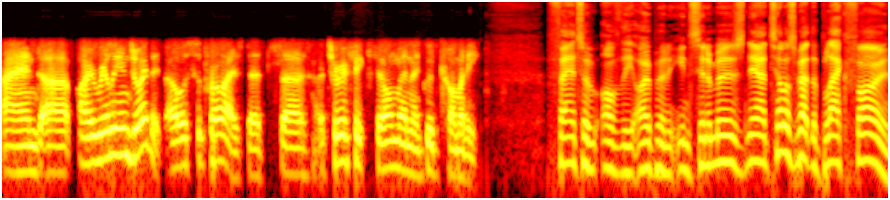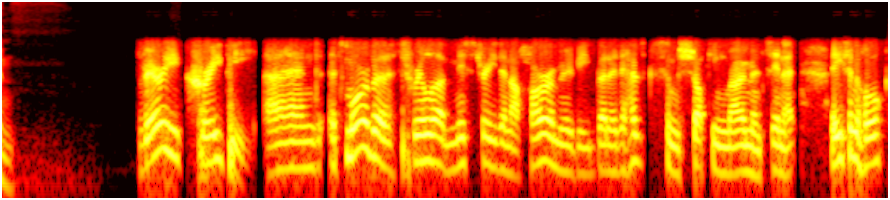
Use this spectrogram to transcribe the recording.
and uh, I really enjoyed it. I was surprised. It's uh, a terrific film and a good comedy. Phantom of the Open in cinemas. Now, tell us about the Black Phone very creepy, and it's more of a thriller mystery than a horror movie, but it has some shocking moments in it. Ethan Hawke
